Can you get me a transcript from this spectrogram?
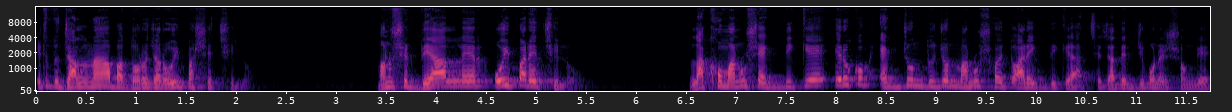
এটা তো জালনা বা দরজার ওই পাশে ছিল। মানুষের দেয়ালের ওই পারে ছিল। লাখো মানুষ একদিকে, এরকম একজন দুজন মানুষ হয়তো আরেক দিকে আছে, যাদের জীবনের সঙ্গে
